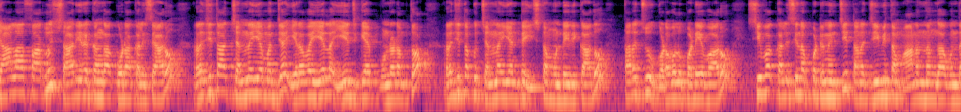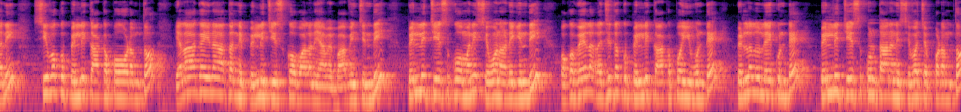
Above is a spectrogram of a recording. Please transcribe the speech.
చాలాసార్లు శారీరకంగా కూడా కలిశారు. రజిత చెన్నయ్య మధ్య ఇరవై ఏళ్ళ ఏజ్ గ్యాప్ ఉండడంతో రజితకు చెన్నయ్య అంటే ఇష్టం ఉండేది కాదు. తరచూ గొడవలు పడేవారు. శివ కలిసినప్పటి నుంచి తన జీవితం ఆనందంగా ఉందని శివకు పెళ్ళి కాకపోవడంతో ఎలాగైనా అతన్ని పెళ్ళి చేసుకోవాలని ఆమె భావించింది. పెళ్ళి చేసుకోమని శివను అడిగింది. ఒకవేళ రజితకు పెళ్ళి కాకపోయి ఉంటే పిల్లలు లేకుంటే పెళ్ళి చేసుకుంటానని శివ చెప్పడంతో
